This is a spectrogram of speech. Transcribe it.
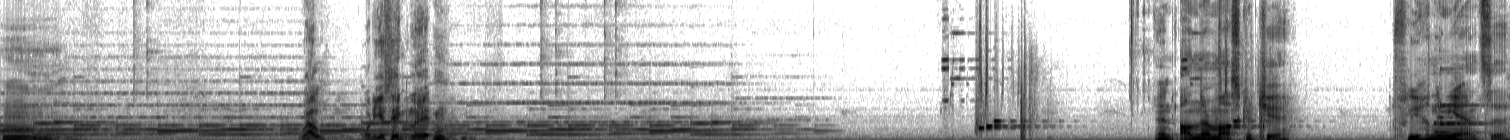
Hmm. Well, what do you think, Layton? Een ander maskertje. Vliegende mensen.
